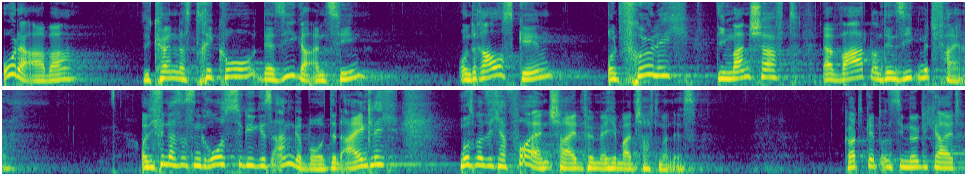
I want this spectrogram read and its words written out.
Oder aber sie können das Trikot der Sieger anziehen und rausgehen und fröhlich die Mannschaft erwarten und den Sieg mitfeiern. Und ich finde, das ist ein großzügiges Angebot, denn eigentlich muss man sich ja vorher entscheiden, für welche Mannschaft man ist. Gott gibt uns die Möglichkeit,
